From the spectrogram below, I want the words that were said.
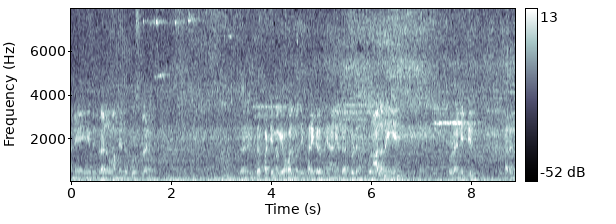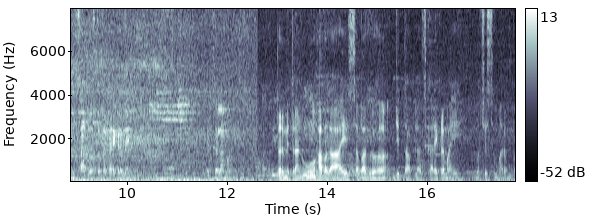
आणि मित्रांनो आम्ही आता पोचलो आहे तर इथं पाठीमागे हॉलमध्ये कार्यक्रम आहे आणि आता थोड्या कोण आलं नाही आहे. थोड्या येतील कारण सात वाजताचा कार्यक्रम आहे. तर चला मग. तर मित्रांनो हा बघा आहे सभागृह जिथं आपलाच कार्यक्रम आहे बक्षीस समारंभ.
